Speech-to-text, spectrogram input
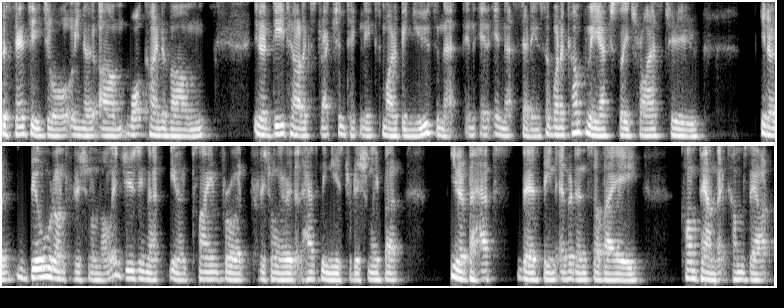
percentage or, you know, um, what kind of, um, you know, detailed extraction techniques might have been used in that in, in, in that setting. So when a company actually tries to you know, build on traditional knowledge using that, you know, claim for a traditional area that has been used traditionally, but, you know, perhaps there's been evidence of a compound that comes out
